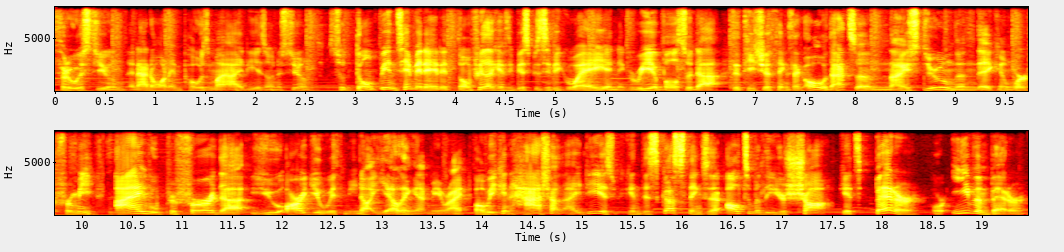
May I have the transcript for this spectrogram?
through a student and I don't want to impose my ideas on a student. So don't be intimidated. Don't feel like you have to be a specific way and agreeable so that the teacher thinks like, oh, that's a nice student and they can work for me. I would prefer that you argue with me, not yelling at me, right? But we can hash out ideas. We can discuss things so that ultimately your shot gets better or even better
